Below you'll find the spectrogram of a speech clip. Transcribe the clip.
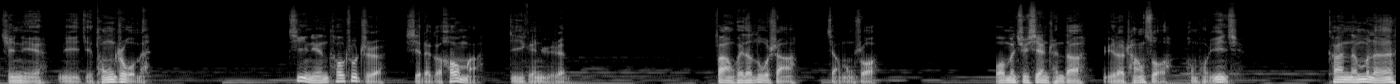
请你立即通知我们。纪年掏出纸，写了个号码，递给女人。返回的路上，蒋龙说：“我们去县城的娱乐场所碰碰运气，看能不能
